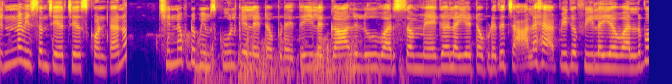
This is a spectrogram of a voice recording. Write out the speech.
చిన్న విషయం షేర్ చేసుకుంటాను. చిన్నప్పుడు మేము స్కూల్కి వెళ్ళేటప్పుడు అయితే ఇలా గాలులు వర్షం మేఘాలు అయ్యేటప్పుడు అయితే చాలా హ్యాపీగా ఫీల్ అయ్యే వాళ్ళము.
